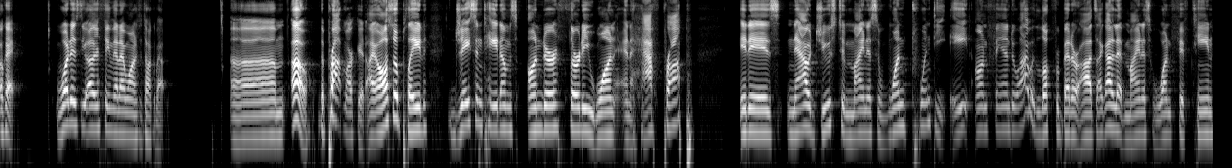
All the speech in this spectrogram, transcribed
Okay, what is the other thing that I wanted to talk about? Um, oh, the prop market. I also played Jayson Tatum's under 31 and a half prop. It is now juiced to minus 128 on FanDuel. I would look for better odds. I got it at minus 115.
